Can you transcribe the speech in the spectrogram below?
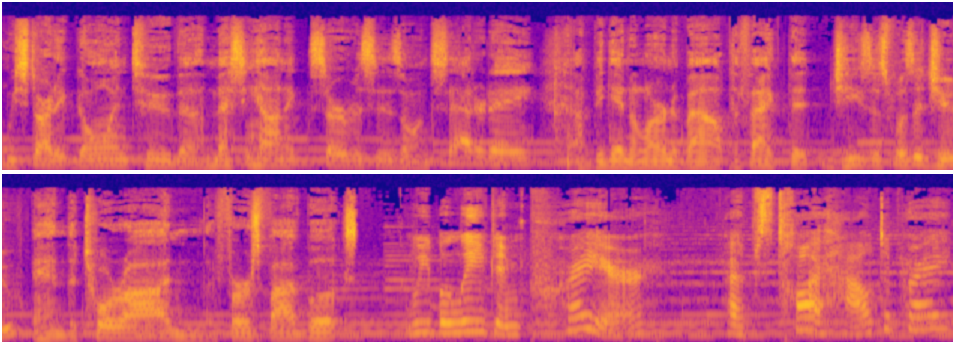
we started going to the Messianic services on Saturday. I began to learn about the fact that Jesus was a Jew and the Torah and the first five books. We believed in prayer. I was taught how to pray,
